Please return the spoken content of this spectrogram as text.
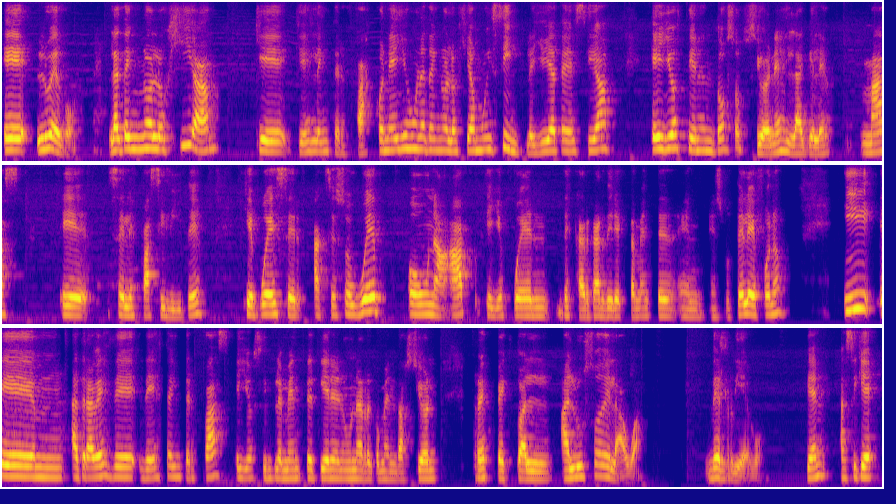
Eh, luego, la tecnología, que, es la interfaz con ellos, es una tecnología muy simple. Yo ya te decía, ellos tienen dos opciones, la que les, más eh, se les facilite, que puede ser acceso web o una app que ellos pueden descargar directamente en, en su teléfono. Y em, a través de, esta interfaz ellos simplemente tienen una recomendación respecto al, uso del agua, del riego. Bien, así que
